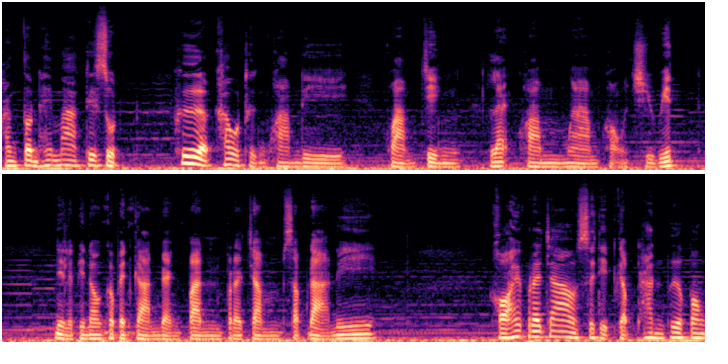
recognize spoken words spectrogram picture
ข้างต้นให้มากที่สุด เพื่อเข้าถึงความดี ความจริงและความงามของชีวิต นี่แหละพี่น้องก็เป็นการแบ่งปันประจำสัปดาห์นี้ ขอให้พระเจ้าสถิตกับท่านเพื่อป้อง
